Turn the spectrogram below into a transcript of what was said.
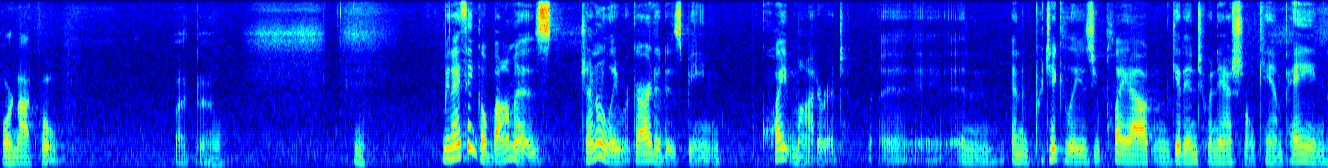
or not vote. But uh, I mean, I think Obama is generally regarded as being quite moderate, uh, and, and particularly as you play out and get into a national campaign.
